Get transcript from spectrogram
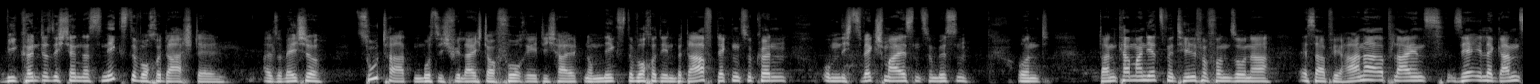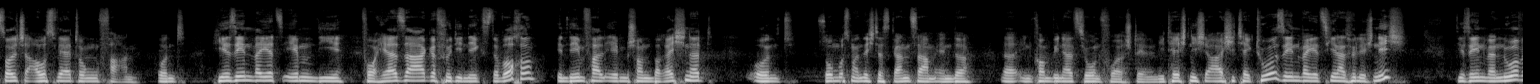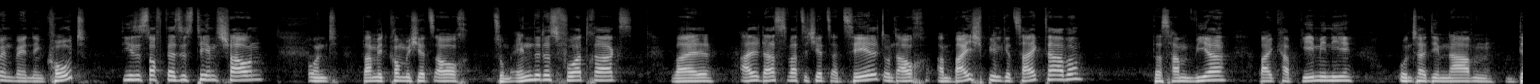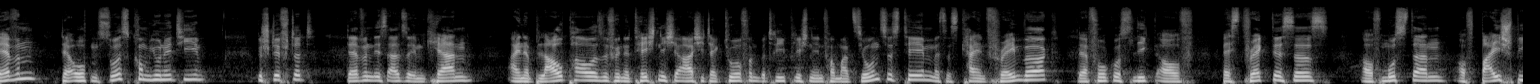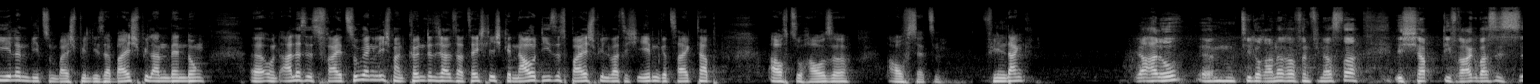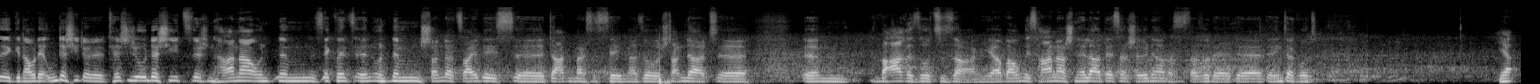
wie könnte sich denn das nächste Woche darstellen? Also welche Zutaten muss ich vielleicht auch vorrätig halten, um nächste Woche den Bedarf decken zu können, um nichts wegschmeißen zu müssen. Und dann kann man jetzt mit Hilfe von so einer SAP HANA Appliance sehr elegant solche Auswertungen fahren. Und hier sehen wir jetzt eben die Vorhersage für die nächste Woche, in dem Fall eben schon berechnet. Und so muss man sich das Ganze am Ende äh, in Kombination vorstellen. Die technische Architektur sehen wir jetzt hier natürlich nicht. Die sehen wir nur, wenn wir in den Code dieses Software-Systems schauen. Und damit komme ich jetzt auch zum Ende des Vortrags, weil all das, was ich jetzt erzählt und auch am Beispiel gezeigt habe, das haben wir bei Capgemini unter dem Namen Devon, der Open Source Community, gestiftet. Devon ist also im Kern eine Blaupause für eine technische Architektur von betrieblichen Informationssystemen. Es ist kein Framework. Der Fokus liegt auf Best Practices, auf Mustern, auf Beispielen, wie zum Beispiel dieser Beispielanwendung. Äh, und alles ist frei zugänglich. Man könnte sich also tatsächlich genau dieses Beispiel, was ich eben gezeigt habe, auch zu Hause aufsetzen. Vielen Dank. Ja, hallo, ähm, Tilo Rannerer von Finastra. Ich habe die Frage, was ist äh, genau der Unterschied oder der technische Unterschied zwischen HANA und einem Sequenz äh, und einem Standard Sybase äh, Datenbanksystem, also Standard äh, ähm, Ware sozusagen. Ja, warum ist HANA schneller, besser, schöner? Was ist da so der, der, der Hintergrund? Ja,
